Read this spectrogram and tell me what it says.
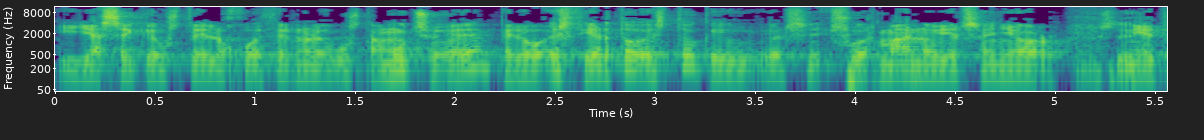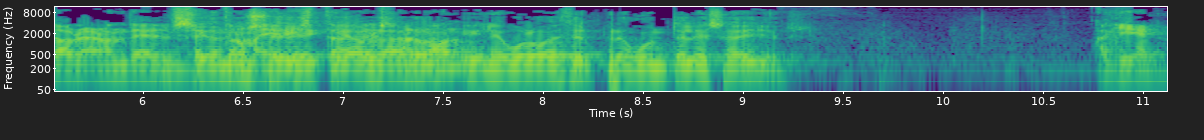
Y ya sé que a usted los jueces no le gusta mucho, ¿eh? pero ¿es cierto esto que el, su hermano y el señor Sí. Nieto hablaron del Yo sector no sé de mayorista qué del hablaron salmón? y le vuelvo a decir, pregúnteles a ellos, ¿A quién?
